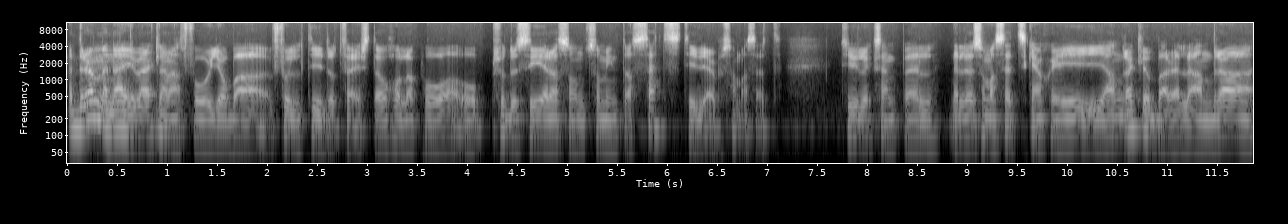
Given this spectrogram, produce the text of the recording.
Drömmen är ju verkligen att få jobba fulltid åt Färjestad och hålla på och producera sånt som inte har setts tidigare på samma sätt. Till exempel, eller som har setts kanske i, andra klubbar eller andra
